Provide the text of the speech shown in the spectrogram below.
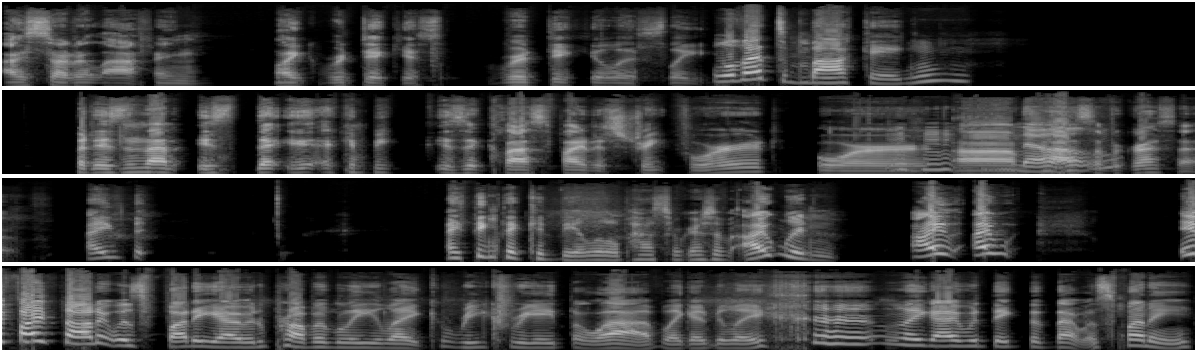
I started laughing like ridiculous, ridiculously. Well, that's mocking. But isn't that is that it can be? Is it classified as straightforward or Mhm, um, passive aggressive? I th- I think that could be a little passive aggressive. I wouldn't. I I if I thought it was funny, I would probably like recreate the laugh. Like I'd be like, like I would think that that was funny,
